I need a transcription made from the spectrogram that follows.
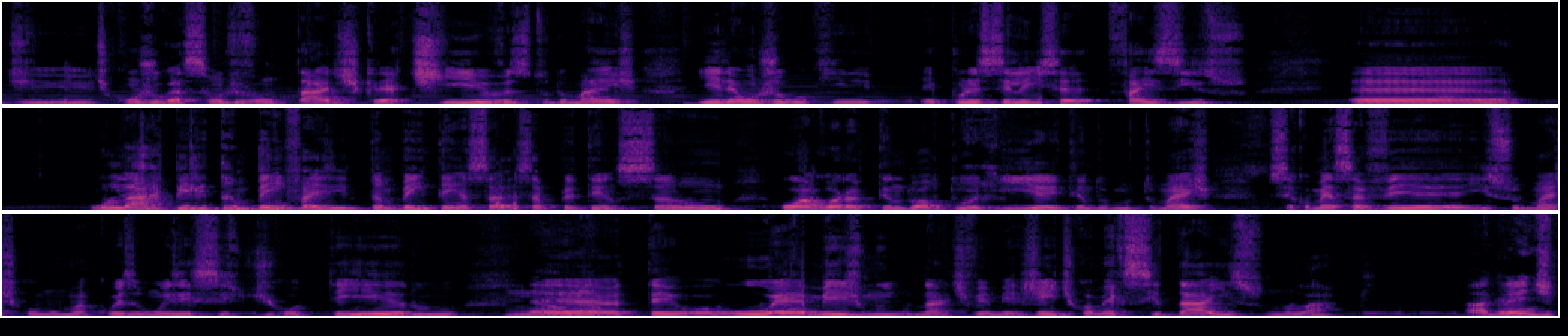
de, de conjugação de vontades criativas e tudo mais. E ele é um jogo que, por excelência, faz isso. É o LARP ele também faz, ele também tem essa, essa pretensão, ou agora tendo autoria e tendo muito mais, você começa a ver isso mais como uma coisa, um exercício de roteiro, não, é, não. Ter, ou é mesmo narrativa emergente? Como é que se dá isso no LARP? A grande,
